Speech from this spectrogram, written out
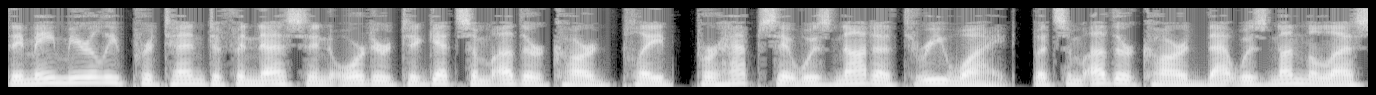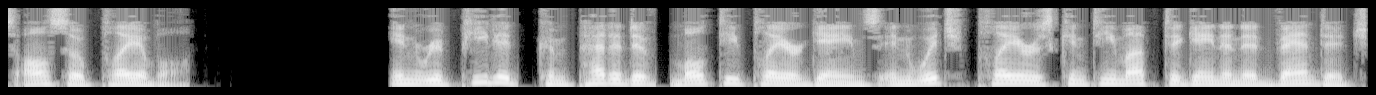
they may merely pretend to finesse in order to get some other card played, perhaps it was not a 3 white, but some other card that was nonetheless also playable. In repeated, competitive, multiplayer games in which players can team up to gain an advantage,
